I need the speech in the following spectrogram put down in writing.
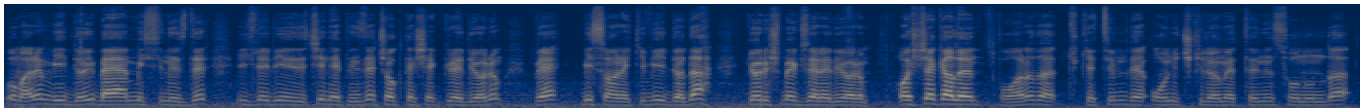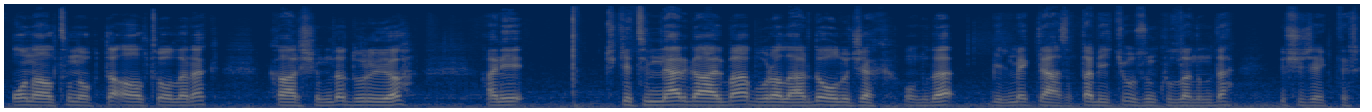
Umarım videoyu beğenmişsinizdir. İzlediğiniz için hepinize çok teşekkür ediyorum ve bir sonraki videoda görüşmek üzere diyorum. Hoşçakalın. Bu arada tüketim de 13 kilometrenin sonunda 16.6 olarak karşımda duruyor. Hani tüketimler galiba buralarda olacak. Onu da bilmek lazım. Tabii ki uzun kullanımda düşecektir.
